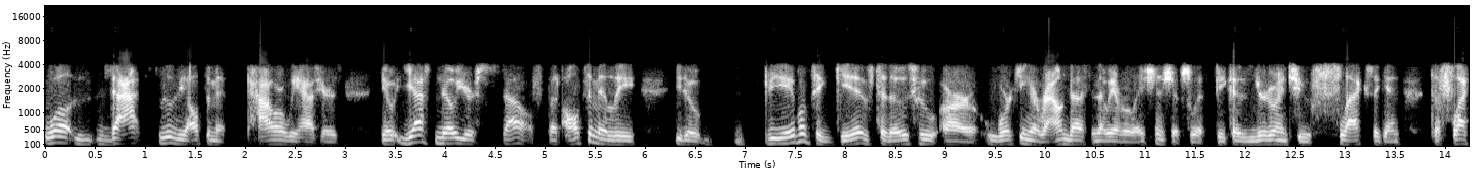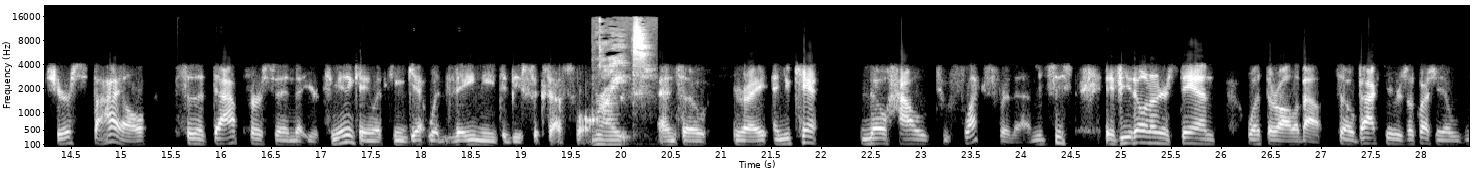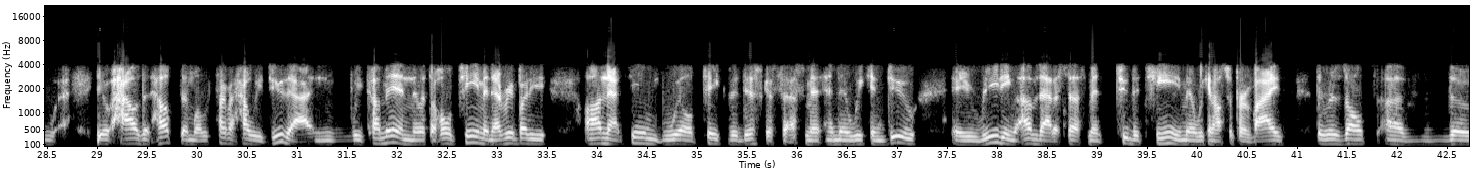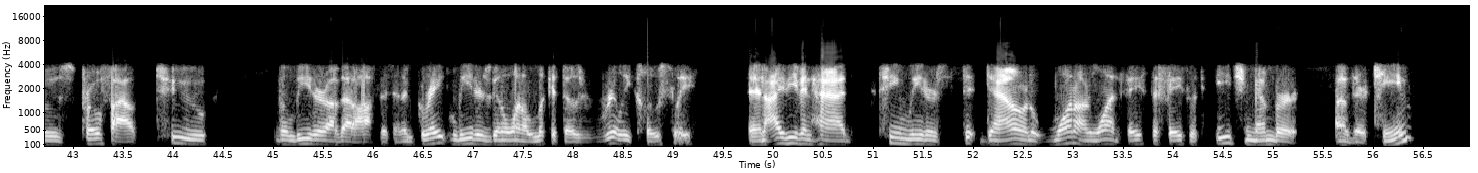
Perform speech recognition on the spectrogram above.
Well, that's really the ultimate power we have here. Is you know, yes, know yourself, but ultimately, you know, be able to give to those who are working around us and that we have relationships with, because you're going to flex again to flex your style so that that person that you're communicating with can get what they need to be successful. Right. And so, right. And you can't know how to flex for them if you don't understand what they're all about. So back to the original question, you know, you know, how has it helped them? Well, let's talk about how we do that. And we come in with the whole team, and everybody on that team will take the DISC assessment, and then we can do a reading of that assessment to the team, and we can also provide the results of those profiles to the leader of that office. And a great leader is going to want to look at those really closely. And I've even had team leaders sit down one on one, face to face with each member of their team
